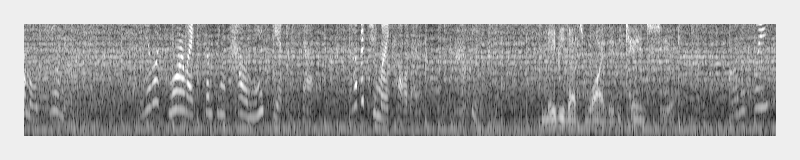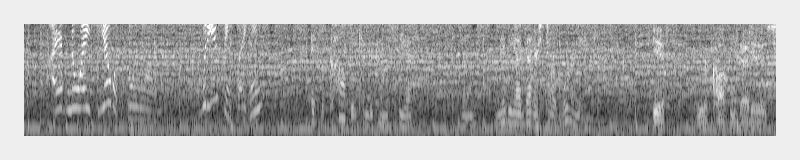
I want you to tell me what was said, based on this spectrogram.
Normal humans. They look more like something Palamecia cooked up. Puppets, you might call them. Copies. Maybe that's why they became Cie'th. Honestly, I have no idea what's going on. What do you think, Lightning? If a copy can become a Cie'th, then maybe I better start worrying. If you're a copy, that is.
